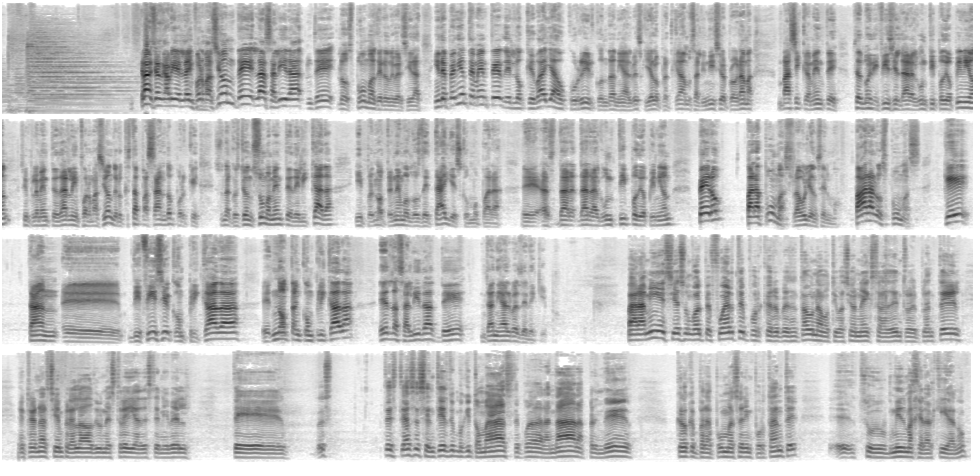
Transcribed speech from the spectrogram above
Gracias, Gabriel. La información de la salida de los Pumas de la universidad. Independientemente de lo que vaya a ocurrir con Dani Alves, que ya lo platicábamos al inicio del programa, básicamente es muy difícil dar algún tipo de opinión, simplemente dar la información de lo que está pasando, porque es una cuestión sumamente delicada y pues no tenemos los detalles como para eh, dar, dar algún tipo de opinión. Pero para Pumas, Raúl y Anselmo, para los Pumas, ¿qué tan eh, difícil, complicada, eh, no tan complicada, es la salida de Dani Alves del equipo. Para mí sí es un golpe fuerte porque representaba una motivación extra dentro del plantel. Entrenar siempre al lado de una estrella de este nivel te, pues, te, hace sentirte un poquito más, te puede agrandar, aprender. Creo que para Pumas era importante eh, su misma jerarquía, ¿no?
